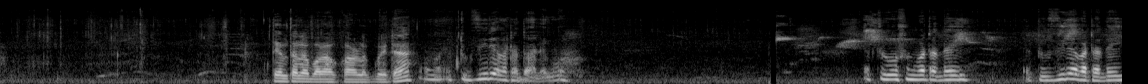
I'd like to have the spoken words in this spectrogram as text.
তেল তেলা বড়া করা লাগবে এটা। একটু জিরে বাটা দেওয়া লাগবো। একটু রসুন বাটা দেই, একটু জিরে বাটা দেই।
